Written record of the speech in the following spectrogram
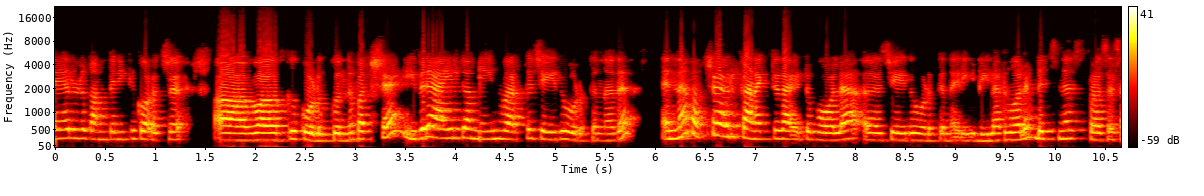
വേറൊരു കമ്പനിക്ക് കുറച്ച് വർക്ക് കൊടുക്കുന്നു. പക്ഷെ ഇവരായിരിക്കാം മെയിൻ വർക്ക് ചെയ്തു കൊടുക്കുന്നത്. എന്നാൽ പക്ഷെ അവർ കണക്റ്റഡ് ആയിട്ട് പോലെ ചെയ്തു കൊടുക്കുന്ന രീതിയിൽ. അതുപോലെ ബിസിനസ് പ്രോസസ്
